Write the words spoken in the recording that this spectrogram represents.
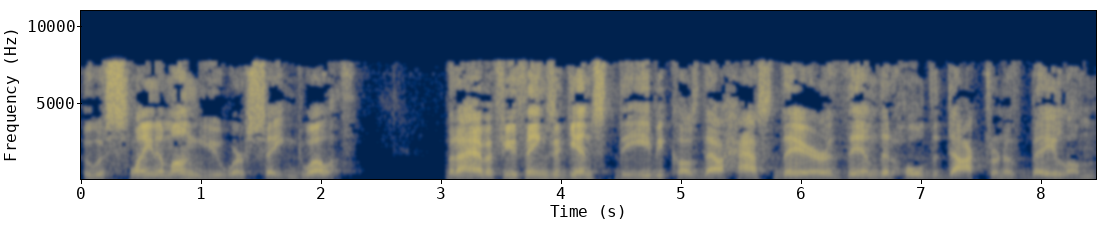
who was slain among you where Satan dwelleth. But I have a few things against thee, because thou hast there them that hold the doctrine of Balaam,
